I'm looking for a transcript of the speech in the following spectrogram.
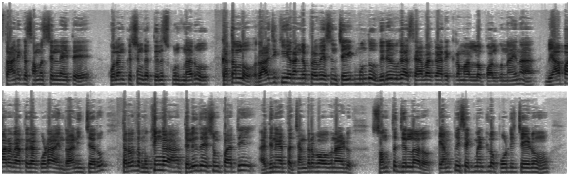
స్థానిక సమస్యలను అయితే కూలంకషంగా తెలుసుకుంటున్నారు. గతంలో రాజకీయ రంగ ప్రవేశం చేయకముందు విరివిగా సేవా కార్యక్రమాల్లో పాల్గొన్న ఆయన వ్యాపారవేత్తగా కూడా ఆయన రాణించారు. తర్వాత ముఖ్యంగా తెలుగుదేశం పార్టీ అధినేత చంద్రబాబు నాయుడు సొంత జిల్లాలో ఎంపీ సెగ్మెంట్లో పోటీ చేయడం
